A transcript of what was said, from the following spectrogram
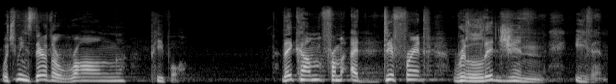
which means they're the wrong people. They come from a different religion, even.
